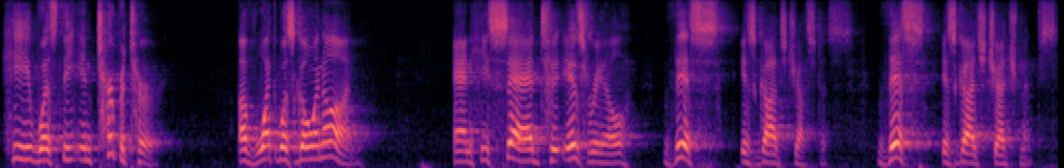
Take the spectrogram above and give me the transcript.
He was the interpreter of what was going on. And he said to Israel, This is God's justice. This is God's judgments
